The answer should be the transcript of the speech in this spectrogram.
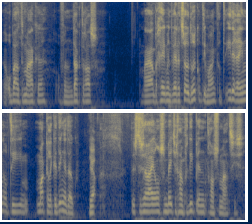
een opbouw te maken. Of een dakterras. Maar op een gegeven moment werd het zo druk op die markt... dat iedereen op die makkelijke dingen dook. Ja. Dus toen zijn wij ons een beetje gaan verdiepen in transformaties.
